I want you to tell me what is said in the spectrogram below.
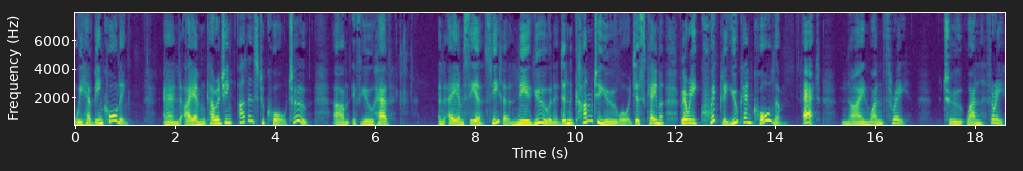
we have been calling, and I am encouraging others to call too. Um, if you have an AMC theatre near you and it didn't come to you or it just came very quickly, you can call them at 913 213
